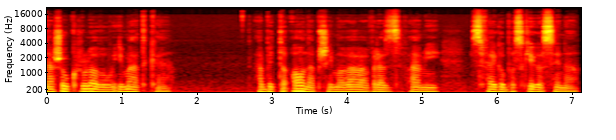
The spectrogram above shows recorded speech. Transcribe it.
naszą Królową i Matkę, aby to ona przyjmowała wraz z Wami swego boskiego Syna.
